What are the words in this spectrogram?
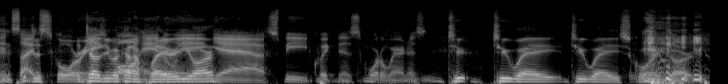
inside just- it tells you what kind of player you are? Yeah, speed, quickness, court awareness, Two two way two way scoring guard. Just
